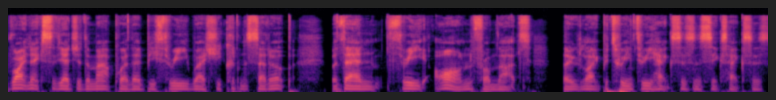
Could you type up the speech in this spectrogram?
right next to the edge of the map where there'd be three where she couldn't set up but then three on from that so like between three hexes and six hexes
